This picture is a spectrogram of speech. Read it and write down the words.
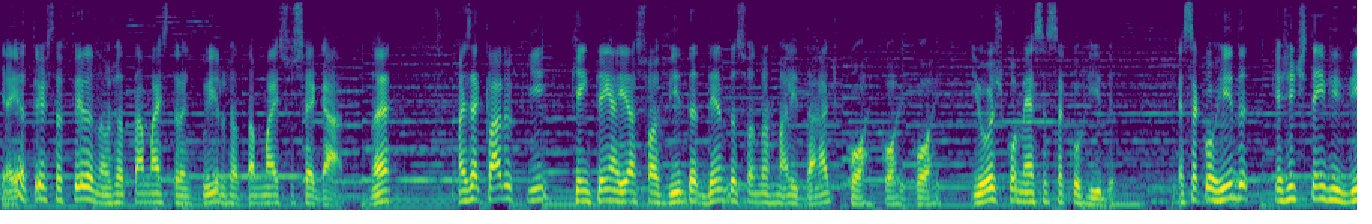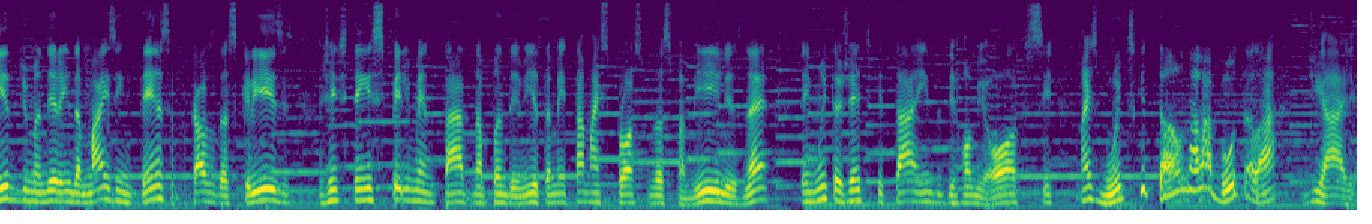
E aí a terça-feira não, já está mais tranquilo, já está mais sossegado, né? Mas é claro que quem tem aí a sua vida dentro da sua normalidade, corre, corre, corre. E hoje começa essa corrida. Essa corrida que a gente tem vivido de maneira ainda mais intensa por causa das crises, a gente tem experimentado na pandemia também estar mais próximo das famílias, né? Tem muita gente que está indo de home office, mas muitos que estão na labuta lá diária.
